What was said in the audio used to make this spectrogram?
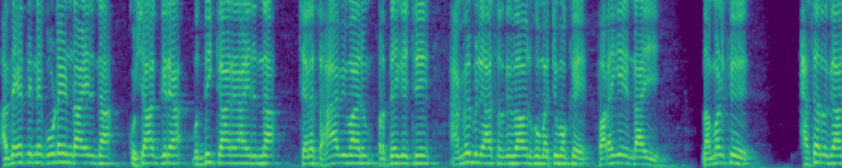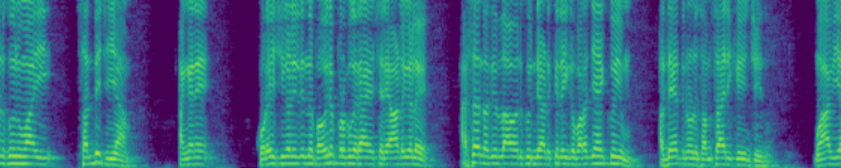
അദ്ദേഹത്തിന്റെ കൂടെ ഉണ്ടായിരുന്ന കുശാഗ്ര ബുദ്ധിക്കാരനായിരുന്ന ചില സഹാബിമാരും പ്രത്യേകിച്ച് അമിർബുൽ ബിൻ ആസ് റദിള്ളാഹുൻഹു മറ്റുമൊക്കെ പറയുകയുണ്ടായി നമ്മൾക്ക് ഹസൻ റദിയാൻഹുനുമായി സന്ധി ചെയ്യാം. അങ്ങനെ കുറേശികളിൽ നിന്ന് പൗരപ്രമുഖരായ ചില ആളുകളെ ഹസൻ റദിള്ളാഹുൻഹുവിന്റെ അടുക്കലേക്ക് പറഞ്ഞയക്കുകയും അദ്ദേഹത്തിനോട് സംസാരിക്കുകയും ചെയ്തു. മുആവിയ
